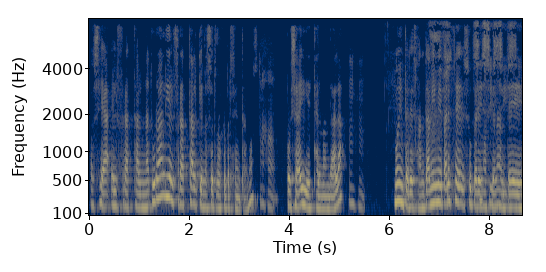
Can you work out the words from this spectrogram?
O sea, el fractal natural y el fractal que nosotros representamos. Pues ahí está el mandala. Muy interesante. A mí me parece súper emocionante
